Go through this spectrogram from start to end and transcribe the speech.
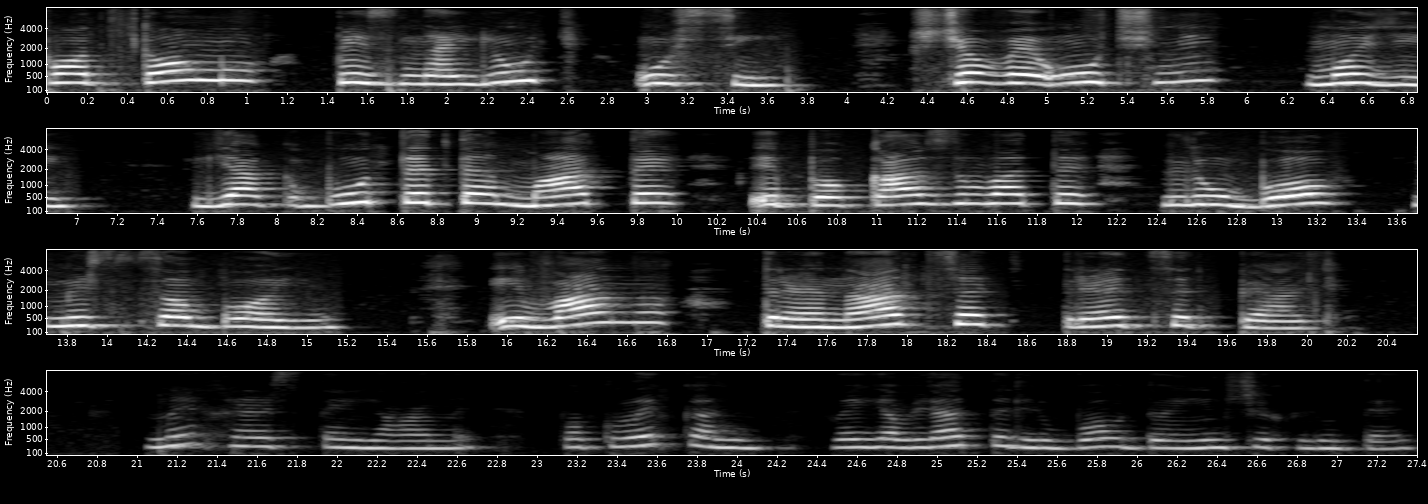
По тому пізнають усі, що ви учні мої, як будете мати і показувати любов між собою. Івана 13:35 Ми, християни, покликані виявляти любов до інших людей.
